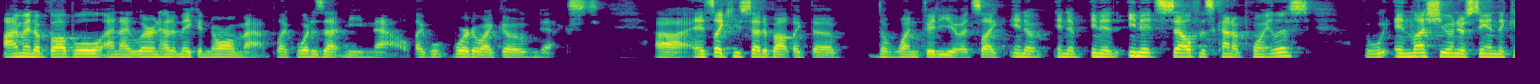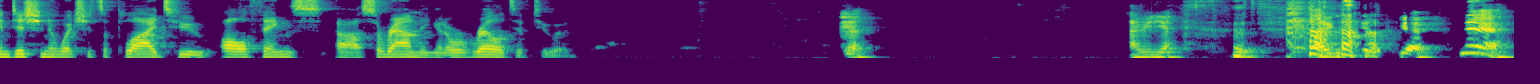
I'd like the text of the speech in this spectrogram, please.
I'm in a bubble and I learn how to make a normal map. Like, what does that mean now? Like, where do I go next? Uh, and it's like you said about like the the one video. It's like in a in a in, a, in itself is kind of pointless unless you understand the condition in which it's applied to all things uh, surrounding it or relative to it. Yeah. I mean, yeah, yeah, yeah.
